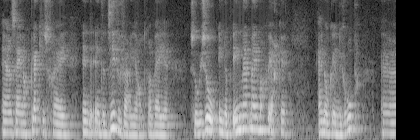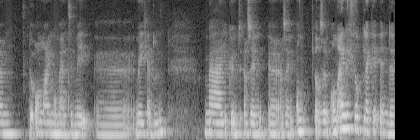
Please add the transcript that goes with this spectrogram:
Er zijn nog plekjes vrij in de intensieve variant, waarbij je sowieso één op één met mij mag werken. En ook in de groep ehm, de online momenten mee, uh, mee gaat doen. Maar je kunt, er, zijn, uh, er, zijn er zijn oneindig veel plekken in de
